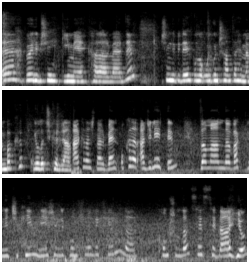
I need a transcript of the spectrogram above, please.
Eh, böyle bir şey giymeye karar verdim. Şimdi bir de buna uygun çanta hemen bakıp yola çıkacağım. Arkadaşlar ben o kadar acele ettim. Zamanında vaktinde çıkayım diye şimdi komşumu bekliyorum da komşumdan ses seda yok.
